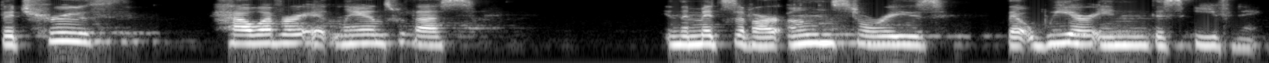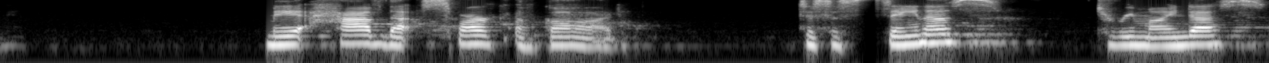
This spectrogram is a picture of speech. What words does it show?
the truth, however it lands with us in the midst of our own stories that we are in this evening, may it have that spark of God to sustain us to remind us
